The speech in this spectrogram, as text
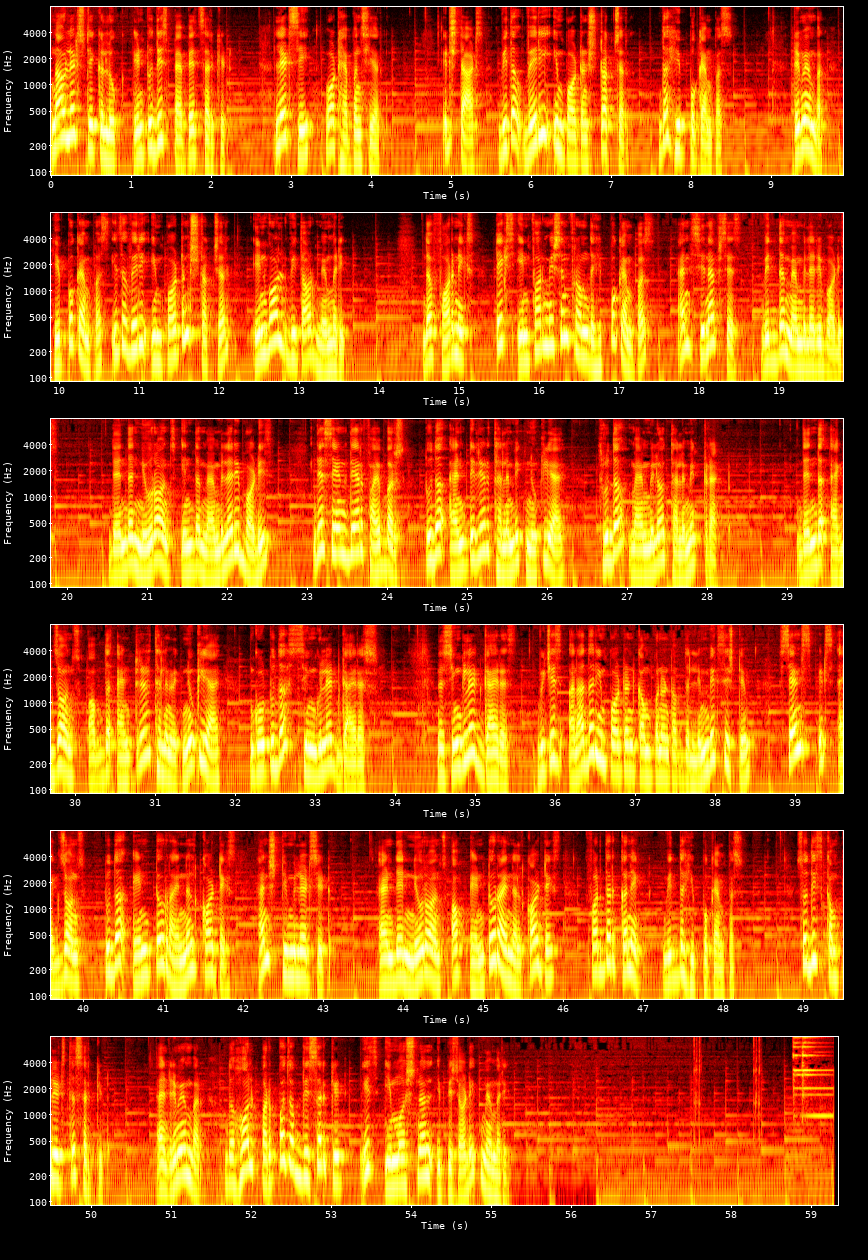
Now let's take a look into this Papez circuit. Let's see what happens here. It starts with a very important structure, the hippocampus. Remember, hippocampus is a very important structure involved with our memory. The fornix takes information from the hippocampus and synapses with the mammillary bodies. Then the neurons in the mammillary bodies they send their fibers to the anterior thalamic nuclei through the mammillothalamic tract. Then the axons of the anterior thalamic nuclei go to the cingulate gyrus. The cingulate gyrus, which is another important component of the limbic system, sends its axons to the entorhinal cortex and stimulates it. And then neurons of entorhinal cortex further connect with the hippocampus. So this completes the circuit. And remember, the whole purpose of this circuit is emotional episodic memory.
